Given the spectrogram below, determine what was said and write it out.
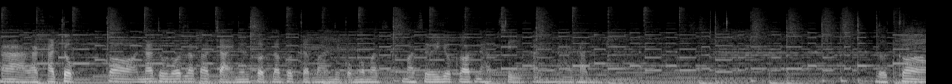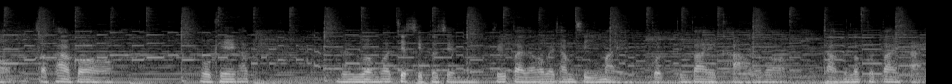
ถ้าราคาจบก็นัดดูรถแล้วก็จ่ายเงินสดแล้วรถกลับบ้านนี่ผมก็มามาซื้อยกรถนะครับ4คัน5คันรถก็สภาพก็โอเคครับโดยรวมก็ 70%ซื้อไปแล้วก็ไปทำสีใหม่กดเป็นป้ายขาวแล้วก็ทำเป็นรถกดป้ายขาย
